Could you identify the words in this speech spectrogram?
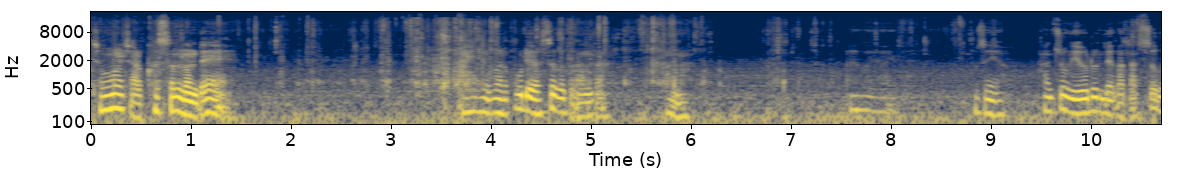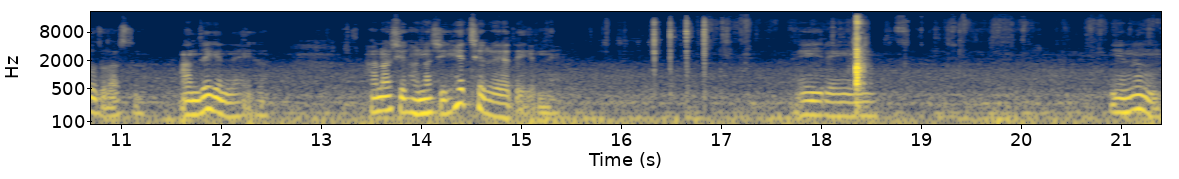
정말 잘 컸었는데 아이고 이거 뿌리가 썩어 들어간다 아이고 보세요. 한쪽에 요런 데가 다 썩어 들어갔어. 안 되겠네 이거. 하나씩 하나씩 해체를 해야 되겠네. 에이레인. 얘는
